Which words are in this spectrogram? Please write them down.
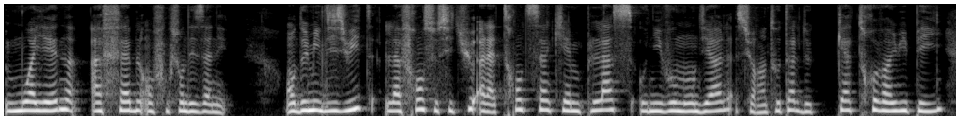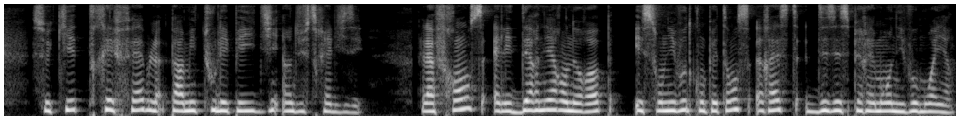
moyenne à faible en fonction des années. En 2018, la France se situe à la 35e place au niveau mondial sur un total de 88 pays, ce qui est très faible parmi tous les pays dits industrialisés. La France, elle est dernière en Europe et son niveau de compétence reste désespérément au niveau moyen.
